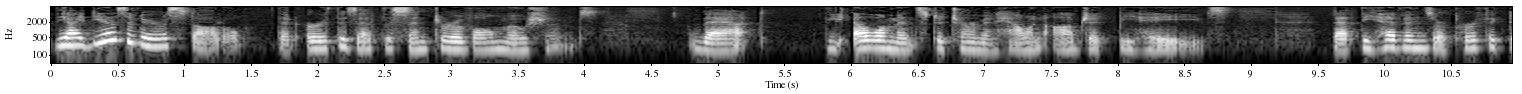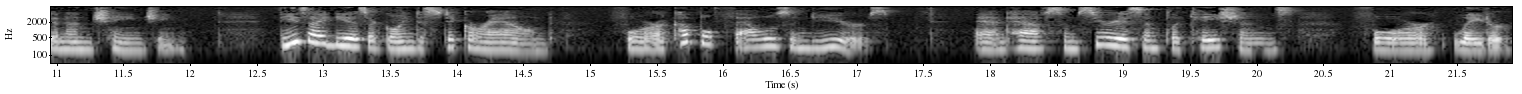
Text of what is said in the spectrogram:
The ideas of Aristotle that Earth is at the center of all motions, that the elements determine how an object behaves, that the heavens are perfect and unchanging. These ideas are going to stick around for a couple thousand years and have some serious implications for later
